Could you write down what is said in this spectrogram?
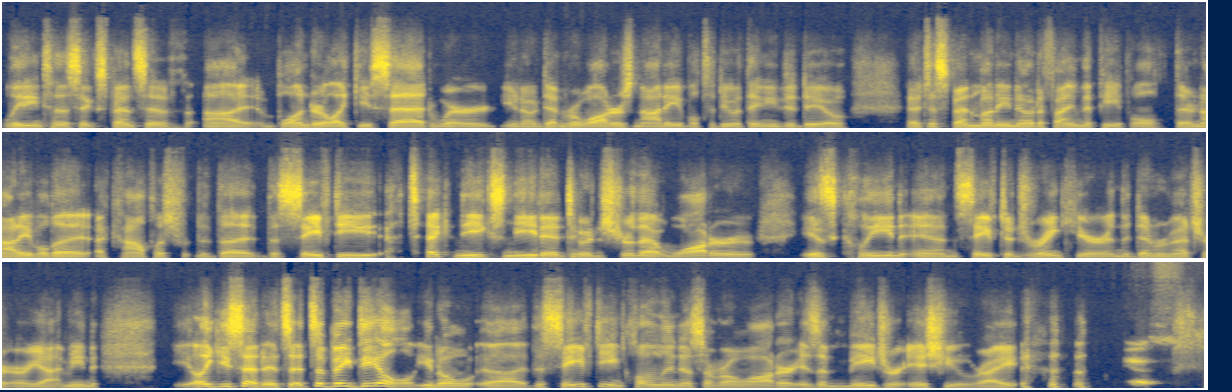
leading to this expensive uh, blunder like you said where you know denver water is not able to do what they need to do they have to spend money notifying the people. They're not able to accomplish the the safety techniques needed to ensure that water is clean and safe to drink here in the denver metro area. I mean like you said it's it's a big deal you know uh, the safety and cleanliness of our water is a major issue right? Yes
